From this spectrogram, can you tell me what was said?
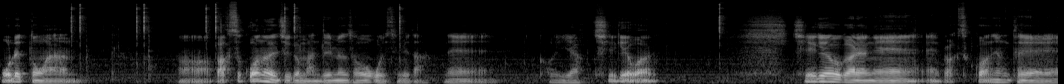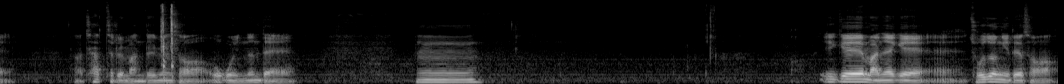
오랫동안 어, 박스권을 지금 만들면서 오고 있습니다. 네. 거의 약 7개월 7개월 가량의 에, 박스권 형태의 어, 차트를 만들면서 오고 있는데 음 이게 만약에 조정이 돼서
